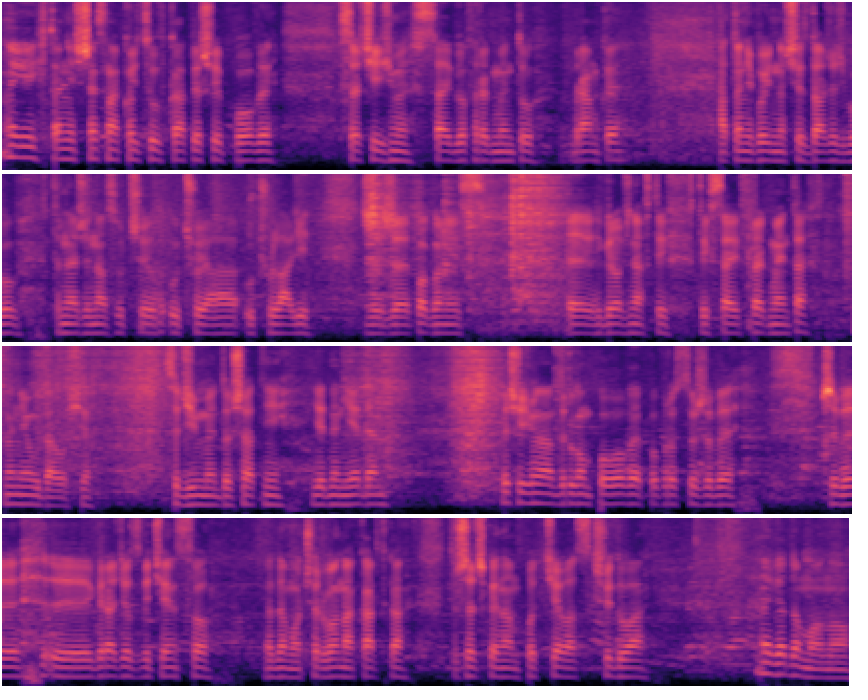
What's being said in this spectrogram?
no i ta nieszczęsna końcówka pierwszej połowy. Straciliśmy z całego fragmentu bramkę. A to nie powinno się zdarzyć, bo trenerzy nas uczy, uczula, uczulali, że, że Pogoń jest e, groźna w tych, tych całych fragmentach. No nie udało się. Schodzimy do szatni 1-1. Wyszliśmy na drugą połowę po prostu, żeby, żeby y, grać o zwycięstwo. Wiadomo, czerwona kartka troszeczkę nam podcięła skrzydła. No i wiadomo, no,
